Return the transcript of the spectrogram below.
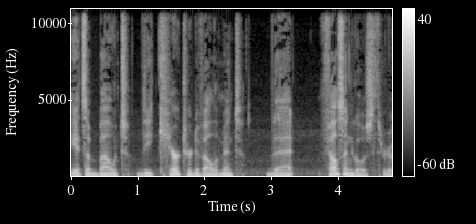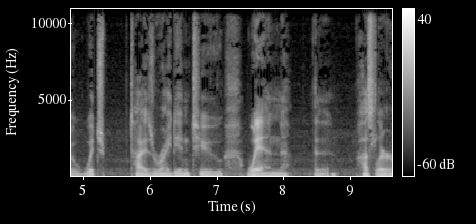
it's about the character development that Felson goes through, which ties right into when the hustler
